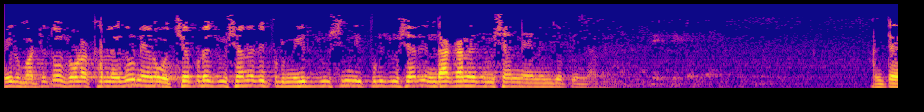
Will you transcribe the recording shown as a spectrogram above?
మీరు మట్టితో చూడక్కర్లేదు నేను వచ్చేప్పుడే చూశానది ఇప్పుడు మీరు చూసింది ఇప్పుడు చూశారు ఇందాకనే చూశాను నేనని చెప్పింది ఆవిడ అంటే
